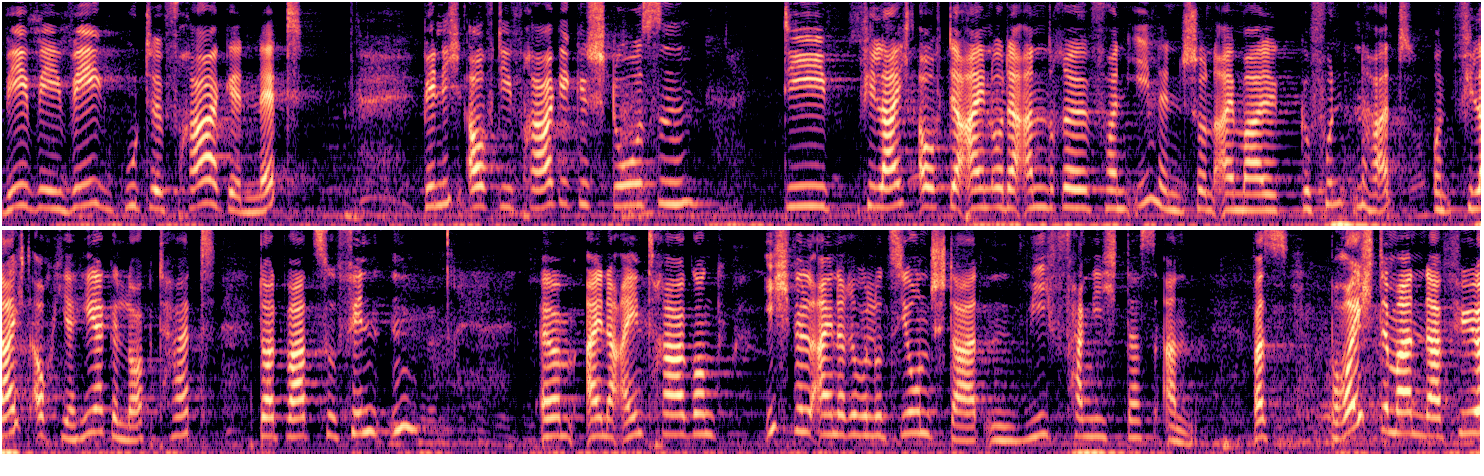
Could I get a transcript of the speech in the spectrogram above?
www.gutefrage.net, bin ich auf die Frage gestoßen, die vielleicht auch der ein oder andere von Ihnen schon einmal gefunden hat und vielleicht auch hierher gelockt hat. Dort war zu finden ähm, eine Eintragung, ich will eine Revolution starten. Wie fange ich das an? Was bräuchte man dafür?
